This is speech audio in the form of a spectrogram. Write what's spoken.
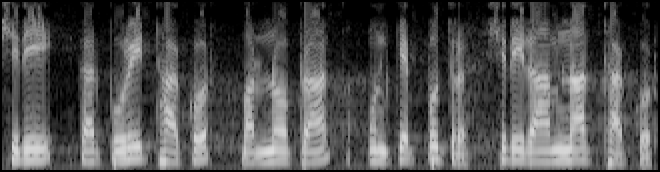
श्री कर्पूरी ठाकुर मरणोपरांत उनके पुत्र श्री रामनाथ ठाकुर।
